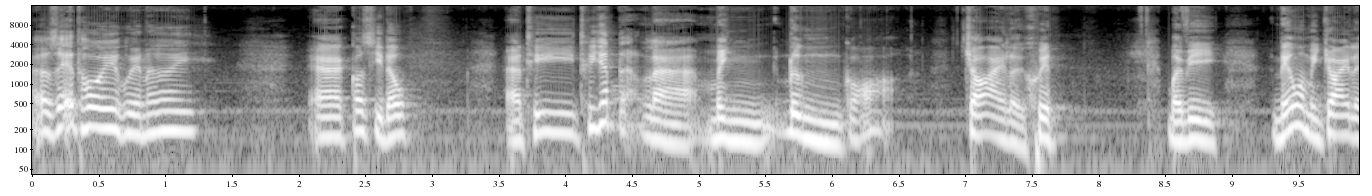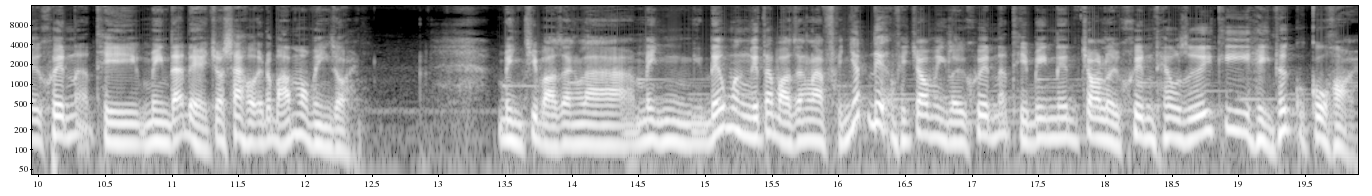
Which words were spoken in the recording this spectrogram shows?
À, dễ thôi huyền ơi. À, có gì đâu. À, thì thứ nhất là mình đừng có cho ai lời khuyên. Bởi vì nếu mà mình cho ai lời khuyên thì mình đã để cho xã hội nó bám vào mình rồi mình chỉ bảo rằng là mình nếu mà người ta bảo rằng là phải nhất định phải cho mình lời khuyên đó, thì mình nên cho lời khuyên theo dưới cái hình thức của câu hỏi.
